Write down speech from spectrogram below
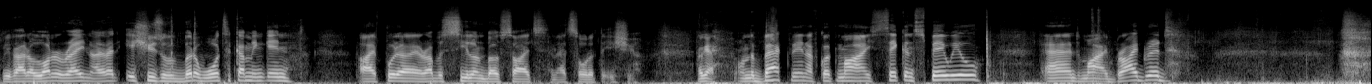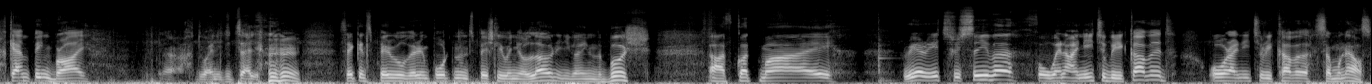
we've had a lot of rain. I've had issues with a bit of water coming in. I've put a rubber seal on both sides and that sorted the issue. Okay on the back then I've got my second spare wheel and my braai grid. Camping braai uh, do I need to tell you second spare wheel very important especially when you're alone and you're going in the bush. I've got my rear hitch receiver for when I need to be recovered or I need to recover someone else.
